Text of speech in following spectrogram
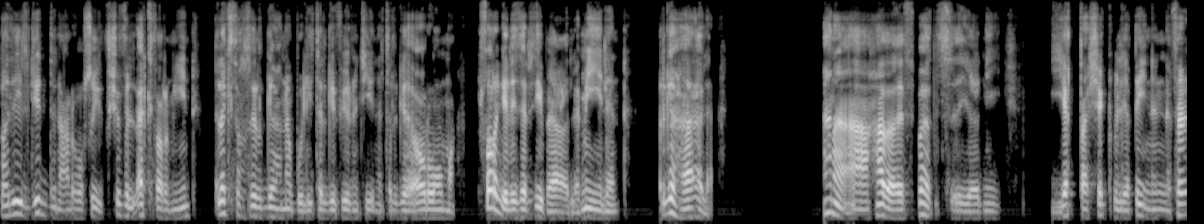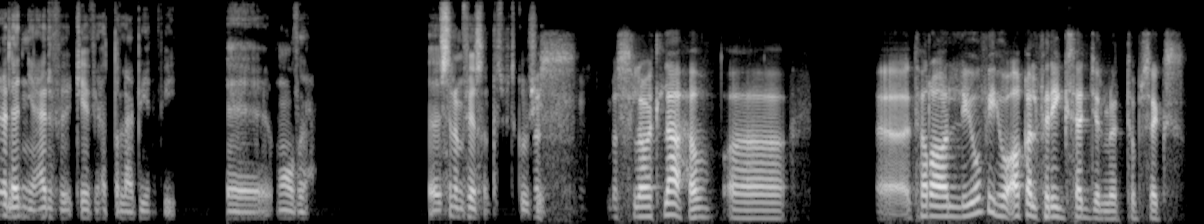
قليل جدا على الوصيف. شوف الأكثر مين؟ الأكثر تلقاه نابولي تلقى فيورنتينا تلقى روما. الفرق اللي ترتيبها أعلى ميلان تلقاها أعلى. أنا هذا إثبات يعني يقطع شك باليقين أنه فعلا يعرف كيف يحط اللاعبين في آه، موضع. آه، سلم فيصل كنت بتقول شيء. بس بس لو تلاحظ آه آه ترى اليوفي هو أقل فريق سجل من التوب 6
